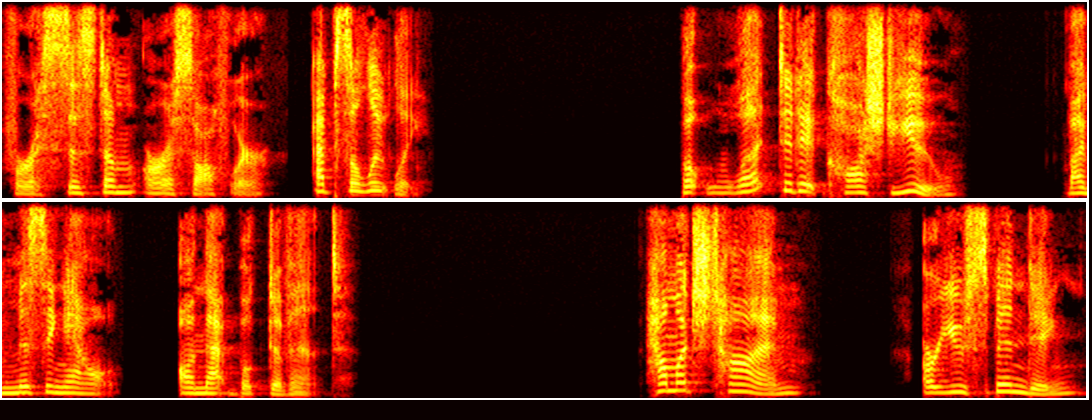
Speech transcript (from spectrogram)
for a system or a software? Absolutely. But what did it cost you by missing out on that booked event? How much time are you spending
